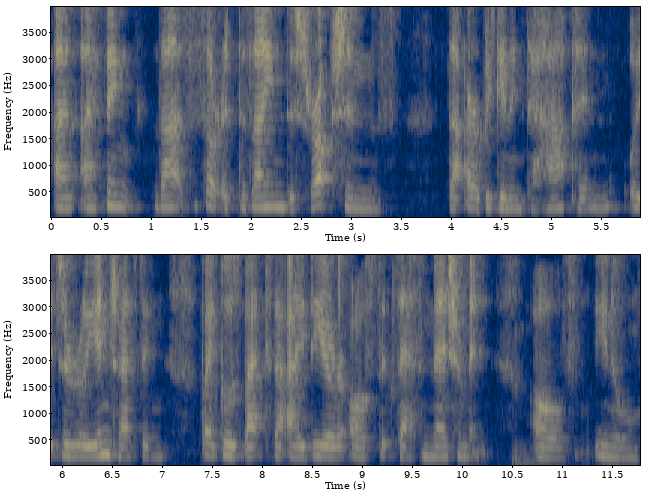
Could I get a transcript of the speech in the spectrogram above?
And I think that's the sort of design disruptions that are beginning to happen, which are really interesting. But it goes back to that idea of success measurement hmm. of, you know,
